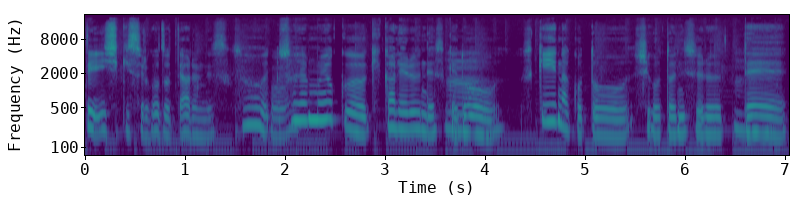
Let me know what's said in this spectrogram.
て意識することってあるんですか？そううんそれもよく聞かれるんですけど、うん。好きなことを仕事にするって、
